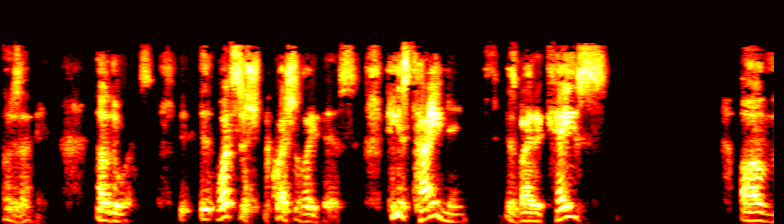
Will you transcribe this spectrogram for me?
What does that mean? In other words, what's the question like this? He's timing is by the case of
